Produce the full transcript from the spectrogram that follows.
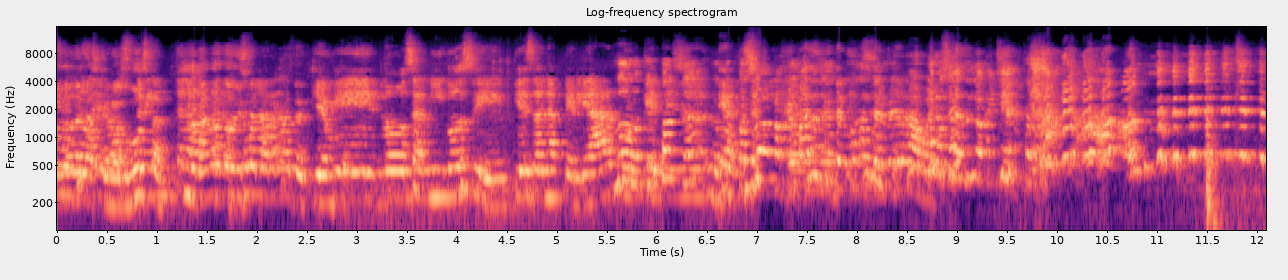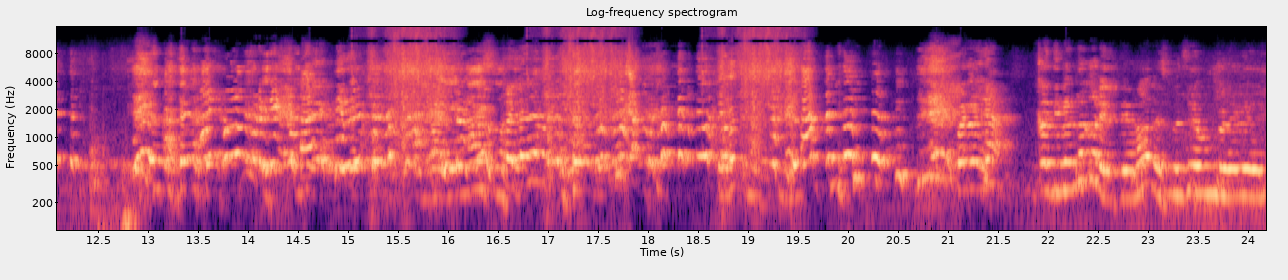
y no de las que nos los gustan. 30. Nada más nos diste largas de tiempo. Que los amigos se empiezan a pelear. No, lo que pasa- lo que pasa- No, lo que pasa es que te pasas de verga, güey. O sea, es lo que quieres. ballenazo. Bueno, ya, continuando con el tema, después de un breve.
